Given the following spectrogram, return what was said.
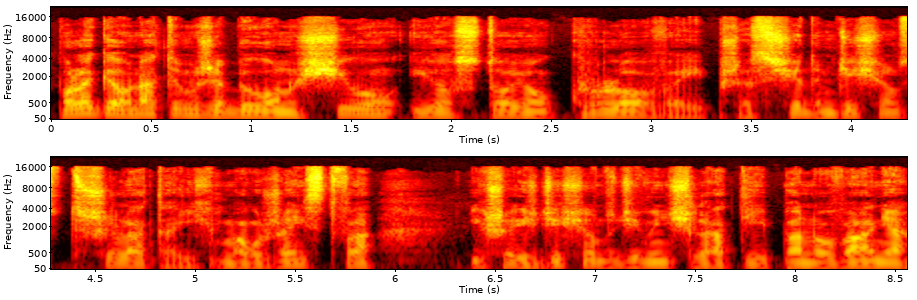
polegał na tym, że był on siłą i ostoją królowej przez 73 lata ich małżeństwa i 69 lat jej panowania,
